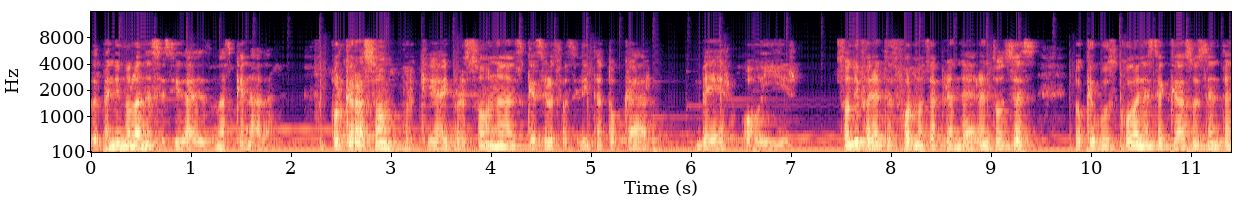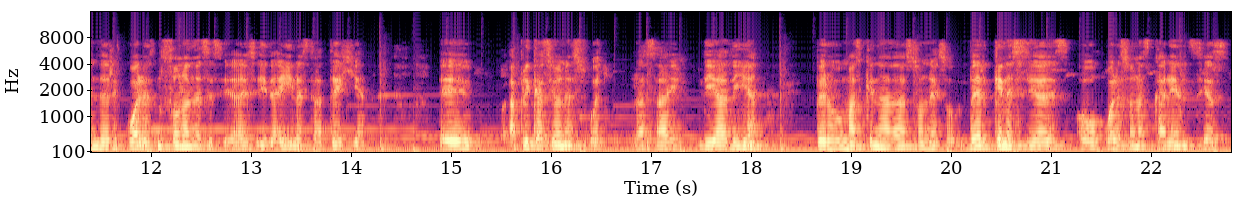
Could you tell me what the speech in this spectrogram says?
dependiendo de las necesidades, más que nada. ¿Por qué razón? Porque hay personas que se les facilita tocar, ver, oír. Son diferentes formas de aprender, entonces lo que busco en este caso es entender cuáles son las necesidades y de ahí la estrategia. Eh, aplicaciones, bueno, las hay día a día, pero más que nada son eso, ver qué necesidades o cuáles son las carencias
